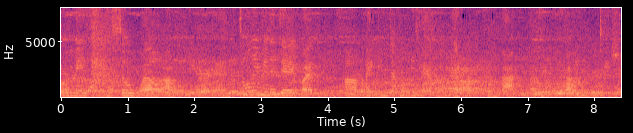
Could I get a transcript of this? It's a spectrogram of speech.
amazing and so well out here and it's only been a day but um, I can definitely say I will definitely come back if I would have an invitation.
